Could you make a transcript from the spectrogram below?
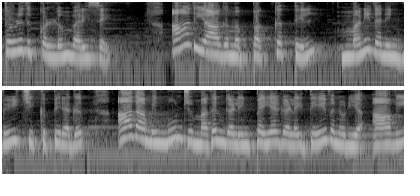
தொழுது கொள்ளும் வரிசை. ஆதியாகம பக்கத்தில் மனிதனின் வீழ்ச்சிக்கு பிறகு ஆதாமின் மூன்று மகன்களின் பெயர்களை தேவனுடைய ஆவி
